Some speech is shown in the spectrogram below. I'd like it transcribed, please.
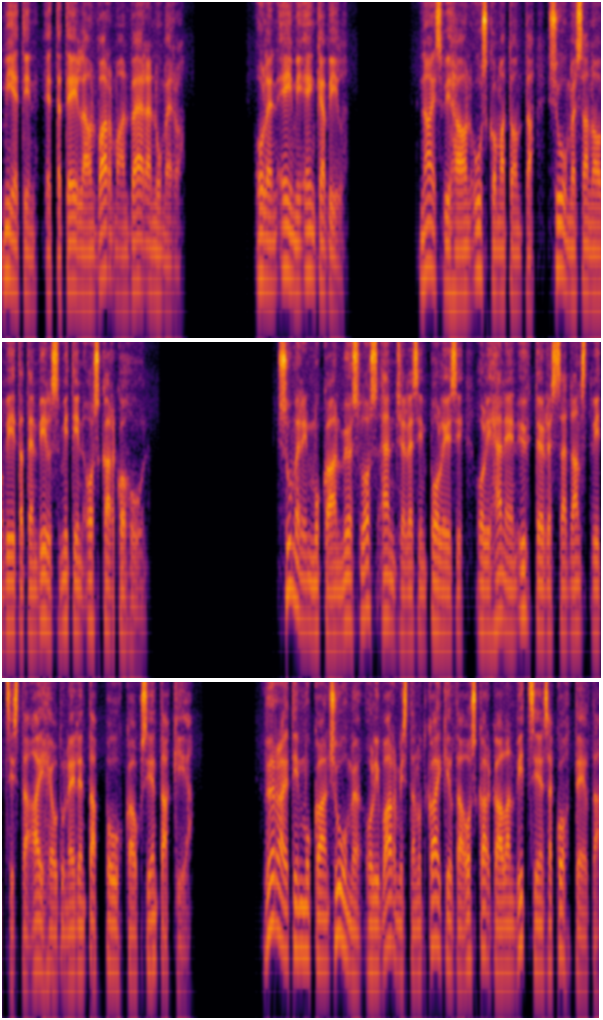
Mietin, että teillä on varmaan väärä numero. Olen Amy enkä Will. Naisviha on uskomatonta, Schume sanoo viitaten Will Smithin Oscar-kohuun. Sumerin mukaan myös Los Angelesin poliisi oli häneen yhteydessä Danstvitsistä aiheutuneiden tappouhkauksien takia. Veraitin mukaan Schume oli varmistanut kaikilta Oscar-gaalan vitsiensä kohteilta,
